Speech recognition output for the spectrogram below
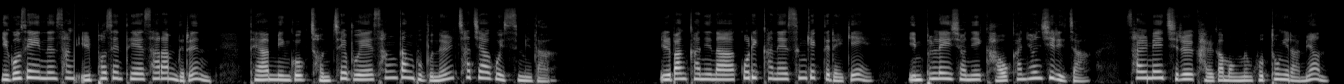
이곳에 있는 상 1%의 사람들은 대한민국 전체 부의 상당 부분을 차지하고 있습니다. 일반 칸이나 꼬리칸의 승객들에게 인플레이션이 가혹한 현실이자 삶의 질을 갉아먹는 고통이라면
